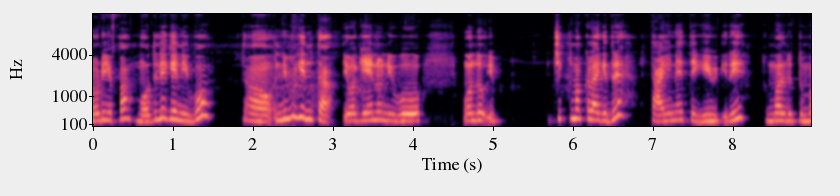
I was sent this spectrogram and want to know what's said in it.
ನೋಡಿಯಪ್ಪ, ಮೊದಲಿಗೆ ನೀವು ನಿಮಗಿಂತ ಇವಾಗೇನು ನೀವು ಒಂದು ಇಪ್ ಚಿಕ್ಕ ಮಕ್ಕಳಾಗಿದ್ದರೆ ತಾಯಿನೇ ತೆಗೀರಿ. ತುಂಬ ಅಂದರೆ ತುಂಬ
